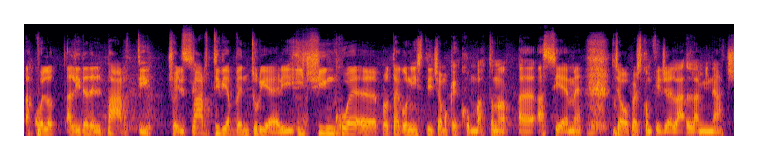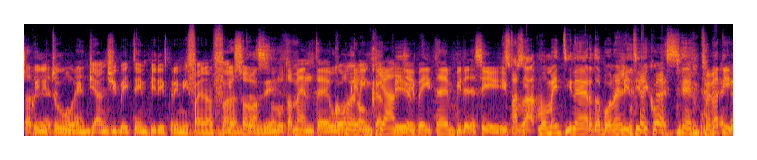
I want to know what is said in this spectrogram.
a quello, all'idea del party, cioè il Sì. party di avventurieri, i cinque eh, protagonisti diciamo, che combattono eh, assieme diciamo, per sconfiggere la, la minaccia. Quindi del- del tu momento. rimpiangi i bei tempi dei primi Final Fantasy? Io sono assolutamente uno Come che rimpiange capirti? i bei tempi. de- sì, infatti, Scusa, momenti nerd a Bonelli TV come sempre. infatti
